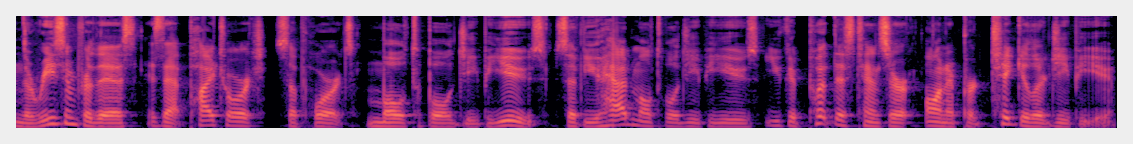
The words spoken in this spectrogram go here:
And the reason for this is that PyTorch supports multiple GPUs. So if you had multiple GPUs, you could put this tensor on a particular GPU.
